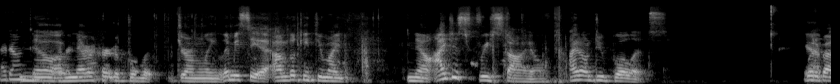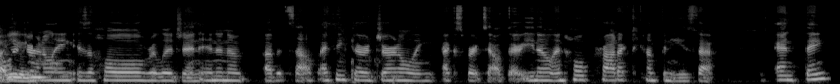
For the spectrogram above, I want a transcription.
I don't. Do no, I've never heard of bullet journaling. Let me see it. I'm looking through my. No, I just freestyle. I don't do bullets. Yeah, what about bullet you? journaling is a whole religion in and of, of itself. I think there are journaling experts out there, you know, and whole product companies that, and thank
